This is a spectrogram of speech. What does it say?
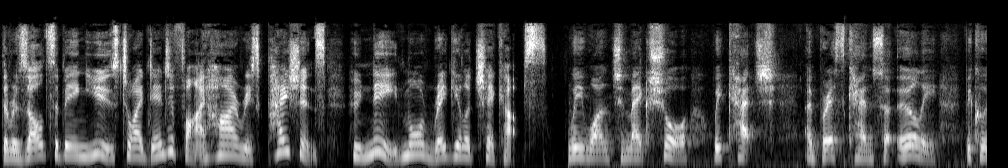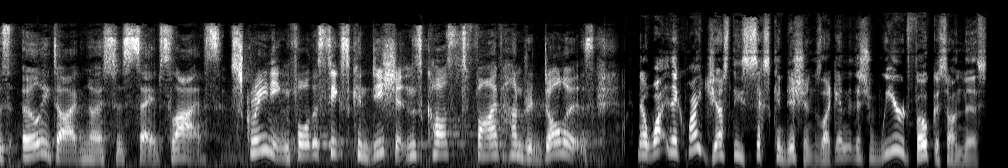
The results are being used to identify high risk patients who need more regular checkups. We want to make sure we catch a breast cancer early because early diagnosis saves lives. Screening for the six conditions costs $500. Now, why like why just these six conditions? Like, and this weird focus on this.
